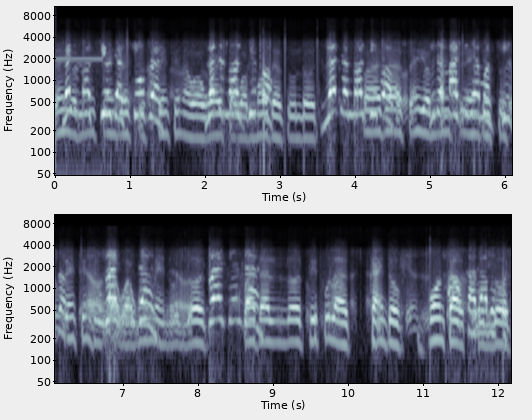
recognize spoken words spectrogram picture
Send Let them not kill their children. Let them not give up. mothers, O Lord. Let them not give up. In the mighty name of Jesus. strengthen the, our them. women, O Lord. Them. Father, Lord, people are kind of burnt out, oh O Lord.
